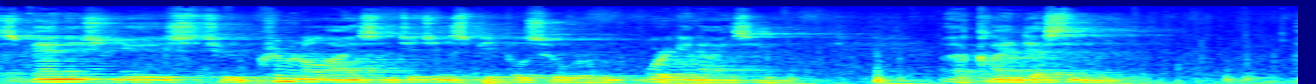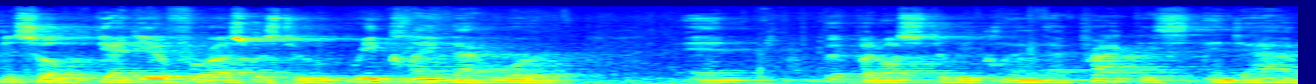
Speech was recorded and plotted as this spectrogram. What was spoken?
Spanish used to criminalize indigenous peoples who were organizing uh, clandestinely. And so the idea for us was to reclaim that word, and but, but also to reclaim that practice and to have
